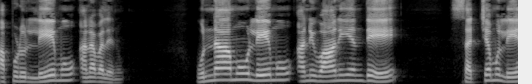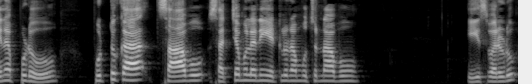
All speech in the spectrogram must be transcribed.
అప్పుడు లేము అనవలెను. ఉన్నాము లేము అని వానియందే సత్యము లేనప్పుడు పుట్టుక సావు సత్యములని ఎట్లు నమ్ముచున్నావు? ఈశ్వరుడు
